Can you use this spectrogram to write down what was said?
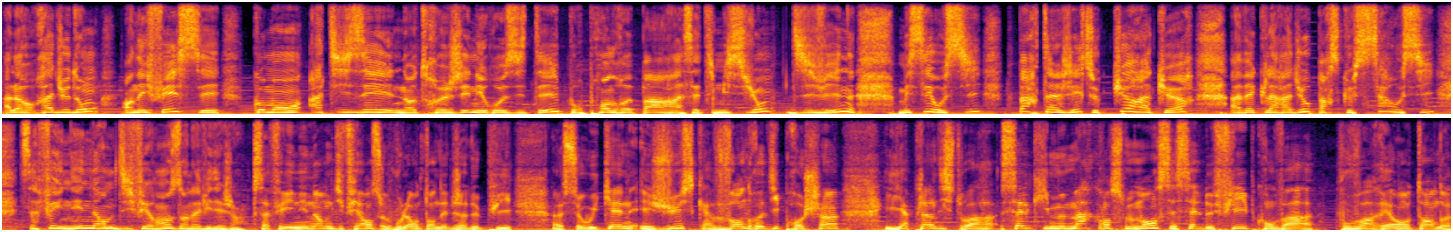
Alors Radiodon, en effet, c'est comment attiser notre générosité pour prendre part à cette mission divine, mais c'est aussi partager ce cœur à cœur avec la radio parce que ça aussi, ça fait une énorme différence dans la vie des gens. Ça fait une énorme différence. Vous l'entendez déjà depuis euh, ce week-end et jusqu'à vendredi prochain. Il y a plein d'histoires. Celle qui me marque en ce moment, c'est celle de Philippe qu'on va pouvoir réentendre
